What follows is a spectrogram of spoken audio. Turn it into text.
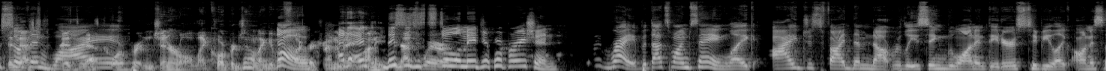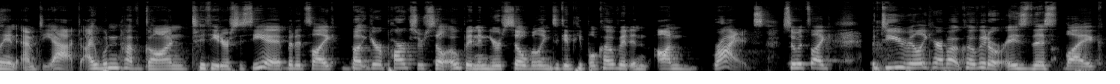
So then just why? That's corporate in general. Like corporate in general, don't give a No, fuck. They're trying to and, make and money. this And is where- still a major corporation. Right, but that's why I'm saying. Like, I just find them not releasing Mulan in theaters to be like honestly an empty act. I wouldn't have gone to theaters to see it, but it's like, but your parks are still open and you're still willing to give people COVID and on rides. So it's like, do you really care about COVID or is this like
